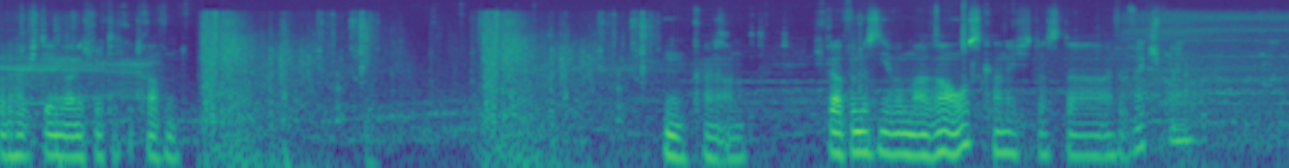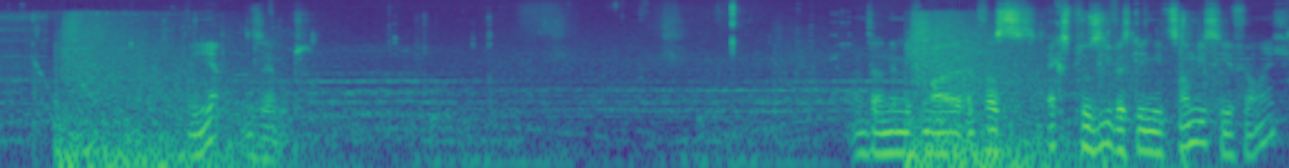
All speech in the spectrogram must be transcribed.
Oder habe ich den gar nicht richtig getroffen? Hm, keine Ahnung. Ich glaube, wir müssen hier aber mal raus. Kann ich das da einfach wegsprengen? Ja, sehr gut. Und dann nehme ich mal etwas Explosives gegen die Zombies hier für euch.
